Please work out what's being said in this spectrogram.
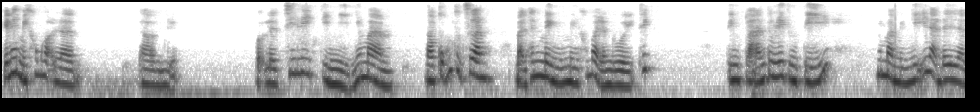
cái này mình không gọi là uh, gọi là chi ly tỉ mỉ nhưng mà nó cũng thực sự bản thân mình mình không phải là người thích tính toán từng ly từng tí. Nhưng mà mình nghĩ là đây là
